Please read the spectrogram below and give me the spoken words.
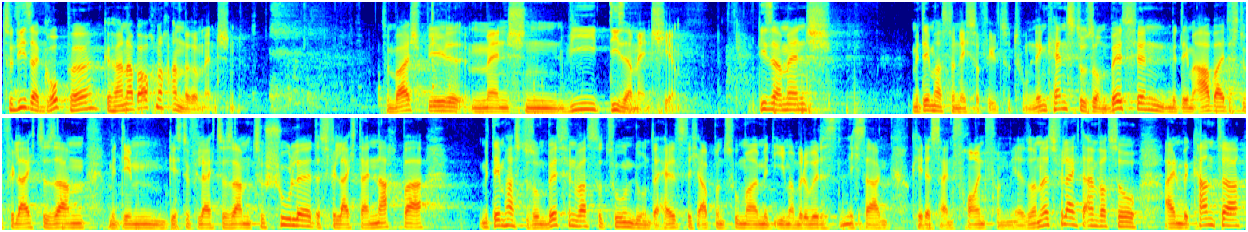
Zu dieser Gruppe gehören aber auch noch andere Menschen. Zum Beispiel Menschen wie dieser Mensch hier. Dieser Mensch mit dem hast du nicht so viel zu tun. Den kennst du so ein bisschen, mit dem arbeitest du vielleicht zusammen, mit dem gehst du vielleicht zusammen zur Schule, das ist vielleicht dein Nachbar. Mit dem hast du so ein bisschen was zu tun, du unterhältst dich ab und zu mal mit ihm, aber du würdest nicht sagen, okay, das ist ein Freund von mir, sondern es ist vielleicht einfach so ein Bekannter,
